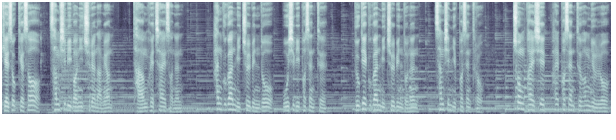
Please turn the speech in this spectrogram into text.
계속해서 32번이 출현하면 다음 회차에서는 한 구간 미출 빈도 52%, 두 개 구간 미출 빈도는 36%로 총 88% 확률로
